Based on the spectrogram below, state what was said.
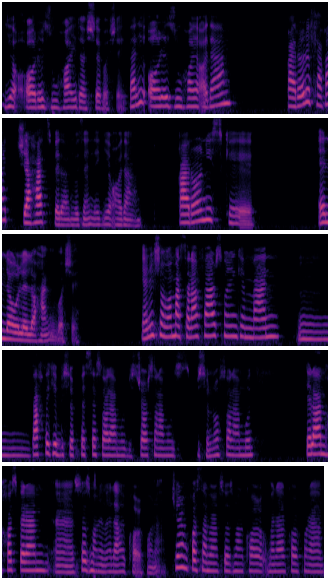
یه آرزوهایی داشته باشه. ولی آرزوهای آدم قرار فقط جهت بدن به زندگی آدم. قرار نیست که الا و همین باشه. یعنی شما مثلا فرض کنین که من وقتی که 23 سالم بود 24 سالم بود 29 سالم بود دلم می‌خواست برم سازمان ملل کار کنم. چرا می‌خواستم برم سازمان کار ملل کار کنم؟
